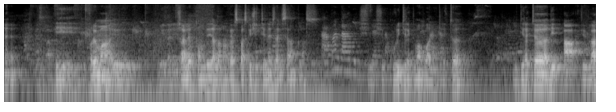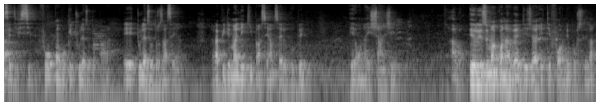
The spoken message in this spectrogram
et vraiment, euh, j'allais tomber à la renverse parce que je tenais Zalissa en classe. Je, je courus directement voir le directeur. Le directeur a dit Ah, là c'est difficile, il faut convoquer tous les autres parents et tous les autres enseignants. Rapidement, l'équipe enseignante s'est regroupée et on a échangé. Alors, heureusement qu'on avait déjà été formé pour cela.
